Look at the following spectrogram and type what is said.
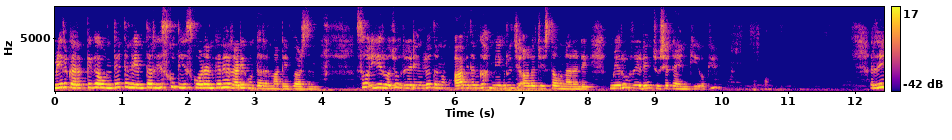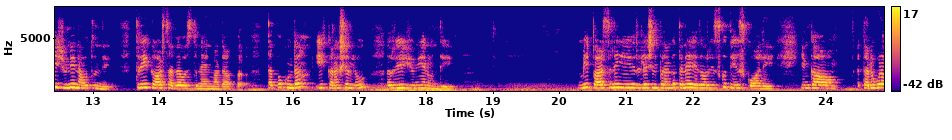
మీరు కరెక్ట్గా ఉంటే తను ఎంత రిస్క్ తీసుకోవడానికైనా రెడీగా ఉంటారనమాట ఈ పర్సన్. సో ఈరోజు రీడింగ్లో తను ఆ విధంగా మీ గురించి ఆలోచిస్తూ ఉన్నారండి. మీరు రీడింగ్ చూసే టైంకి ఓకే? రీయూనియన్ అవుతుంది. త్రీ కార్డ్స్ అవే వస్తున్నాయి అనమాట తప్పకుండా ఈ కనెక్షన్లో రీయూనియన్ ఉంది. మీ పర్సన్ ఈ రిలేషన్ పరంగా తనే ఏదో రిస్క్ తీసుకోవాలి. ఇంకా తను కూడా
